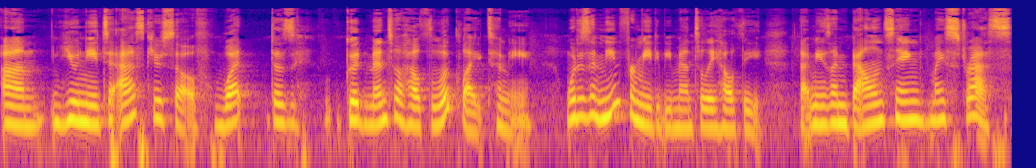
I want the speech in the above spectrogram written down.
Um, you need to ask yourself, what does good mental health look like to me? What does it mean for me to be mentally healthy? That means I'm balancing my stress.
